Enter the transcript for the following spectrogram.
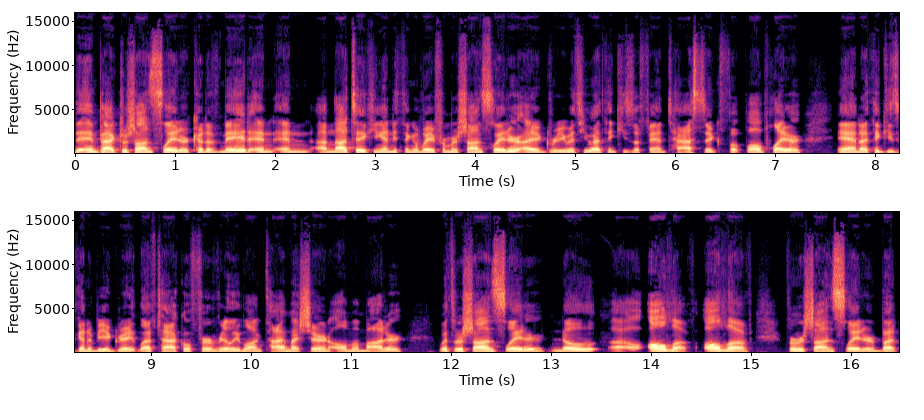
the impact Rashawn Slater could have made. And and I'm not taking anything away from Rashawn Slater. I agree with you. I think he's a fantastic football player, and I think he's going to be a great left tackle for a really long time. I share an alma mater with Rashawn Slater. No, uh, all love, all love for Rashawn Slater, but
